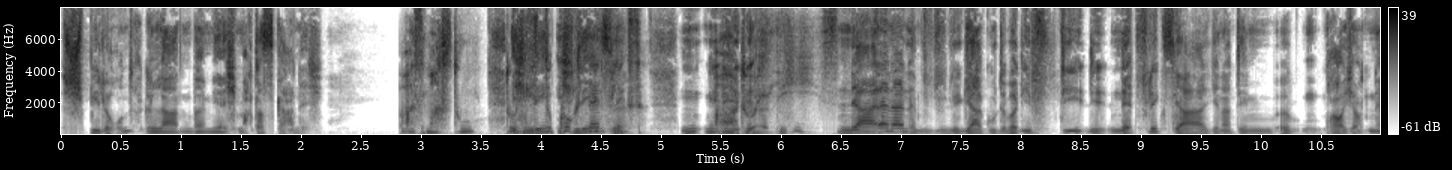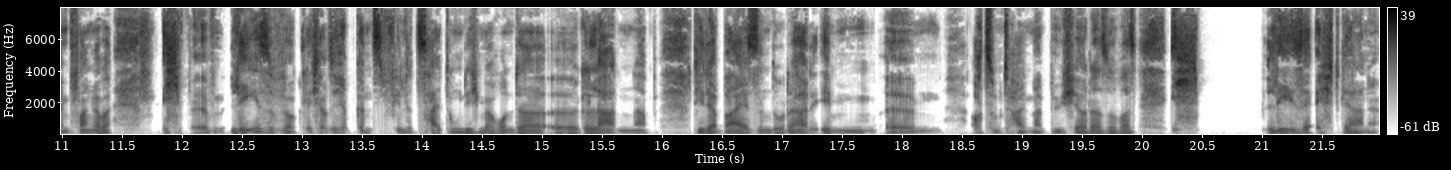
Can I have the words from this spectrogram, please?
Spiele runtergeladen bei mir. Ich mache das gar nicht. Was machst du? Du Ich liest, du guckst. Netflix. N- Oh, du liest. Ja, nein, nein, ja gut, aber die, die, die Netflix, ja, je nachdem äh, brauche ich auch den Empfang, aber ich äh, lese wirklich. Also ich habe ganz viele Zeitungen, die ich mir runtergeladen äh, habe, die dabei sind oder halt eben ähm, auch zum Teil mal Bücher oder sowas. Ich lese echt gerne.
